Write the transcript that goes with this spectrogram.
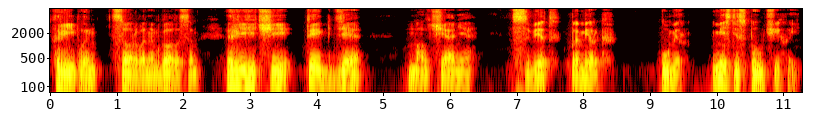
хриплым, сорванным голосом. «Ричи, ты где?» Молчание. Свет померк. Умер. Вместе с паучихой.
